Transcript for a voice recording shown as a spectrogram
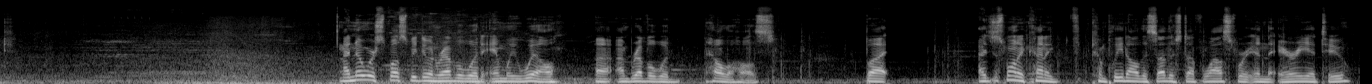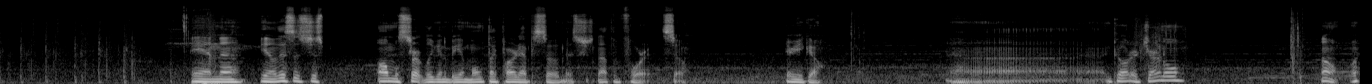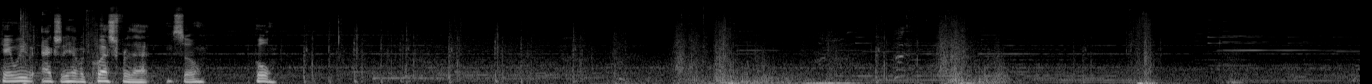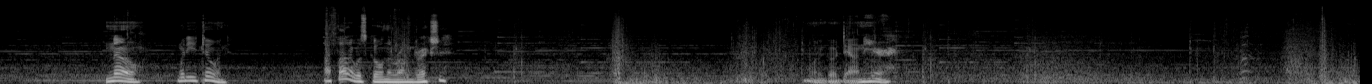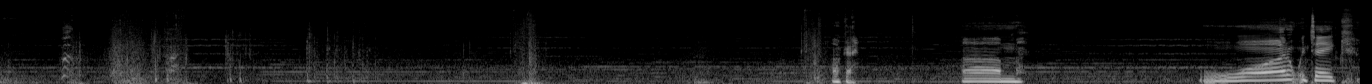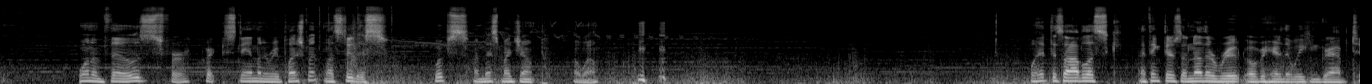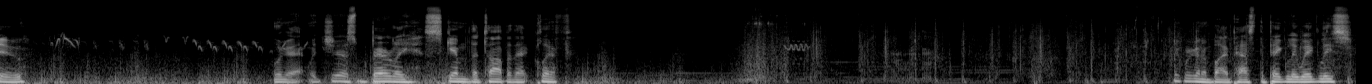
I know we're supposed to be doing Revelwood, and we will. Uh, I'm Revelwood Hollow Halls. But I just want to kind of complete all this other stuff whilst we're in the area, too. And, uh, you know, this is just almost certainly going to be a multi-part episode. And there's just nothing for it. So, there you go. Uh, go to journal. Oh, okay. We actually have a quest for that. So, cool. No. What are you doing? I thought I was going the wrong direction. I want to go down here. Okay. Um, why don't we take one of those for quick stamina replenishment. Let's do this. Whoops, I missed my jump. Oh well. we'll hit this obelisk. I think there's another root over here that we can grab too. Look at that. We just barely skimmed the top of that cliff. I think we're going to bypass the Piggly Wigglies.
